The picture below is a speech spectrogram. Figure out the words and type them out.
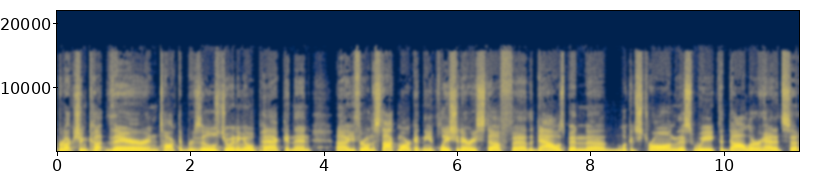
production cut there, and talk that Brazil's joining OPEC, and then uh, you throw in the stock market and the inflationary stuff. Uh, the Dow's been uh, looking strong this week. The dollar had its uh,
